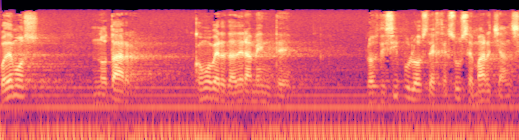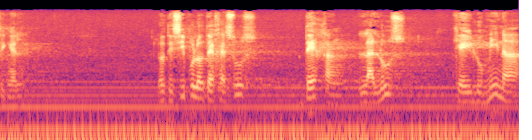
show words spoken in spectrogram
podemos notar cómo verdaderamente los discípulos de Jesús se marchan sin Él. Los discípulos de Jesús dejan la luz que ilumina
